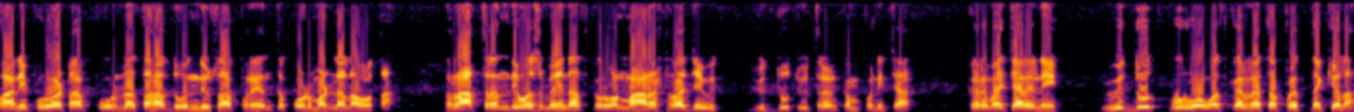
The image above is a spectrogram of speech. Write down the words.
पाणी पुरवठा पूर्णतः दोन दिवसापर्यंत कोडमडलेला होता. रात्रंदिवस मेहनत करून महाराष्ट्र राज्य वि विद्युत वितरण कंपनीच्या कर्मचाऱ्याने विद्युत पूर्ववत करण्याचा प्रयत्न केला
